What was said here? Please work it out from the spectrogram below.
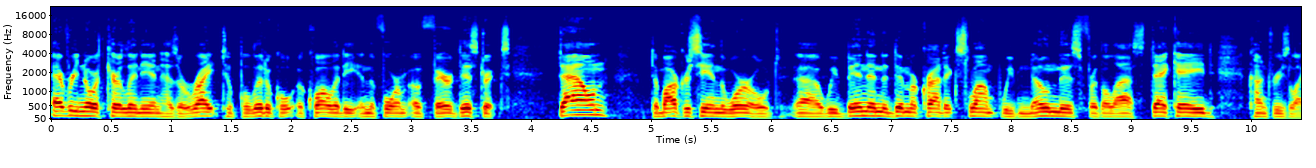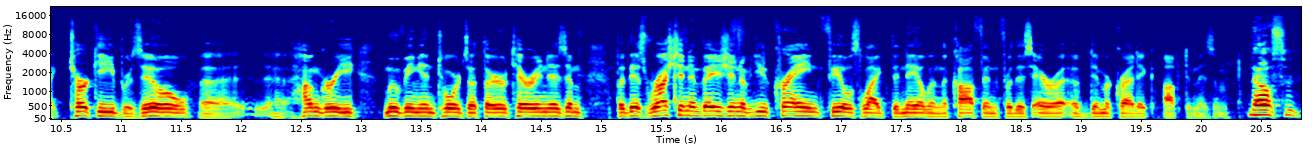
every North Carolinian has a right to political equality in the form of fair districts. Down democracy in the world. Uh, we've been in a democratic slump. We've known this for the last decade. Countries like Turkey, Brazil, uh, uh, Hungary moving in towards authoritarianism. But this Russian invasion of Ukraine feels like the nail in the coffin for this era of democratic optimism. Nelson.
